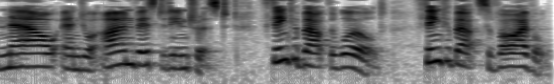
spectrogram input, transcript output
now and your own vested interest. Think about the world. Think about survival.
